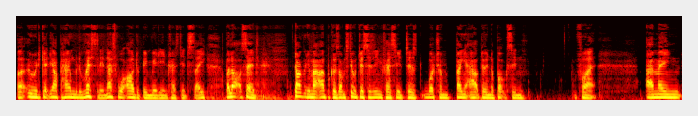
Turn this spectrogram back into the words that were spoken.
but who would get the upper hand with the wrestling? That's what I'd have been really interested to see. But like I said, don't really matter because I'm still just as interested to watch them bang it out doing the boxing fight. I mean,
